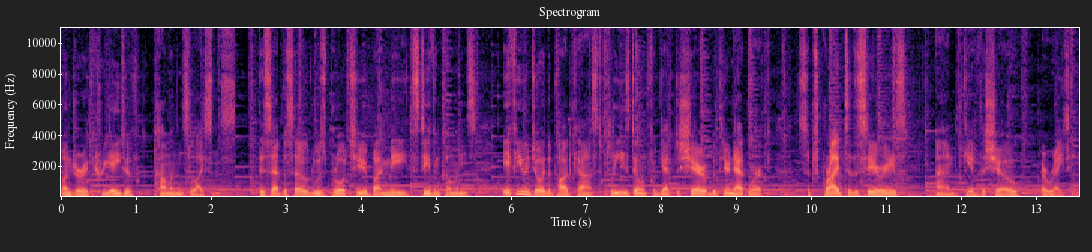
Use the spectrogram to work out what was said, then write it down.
under a Creative Commons license. This episode was brought to you by me, Stephen Cummins. If you enjoyed the podcast, please don't forget to share it with your network, subscribe to the series, and give the show a rating.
